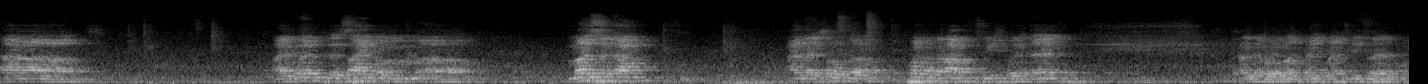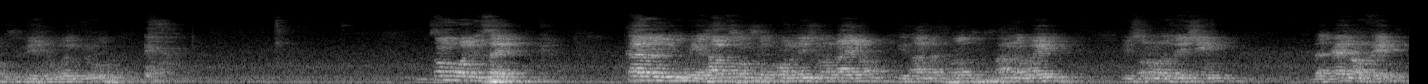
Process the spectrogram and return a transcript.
uh, I went to the site of uh, massacre, and I saw the photographs which were there and they were not very much different from the we went through. Somebody said, currently we have something called national dialogue, process, underway, it's almost reaching the end of it.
